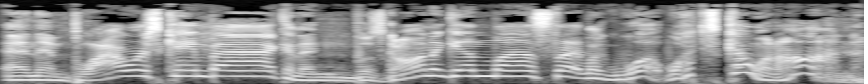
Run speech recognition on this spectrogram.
And then Blowers came back and then was gone again last night. Like what? What's going on?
